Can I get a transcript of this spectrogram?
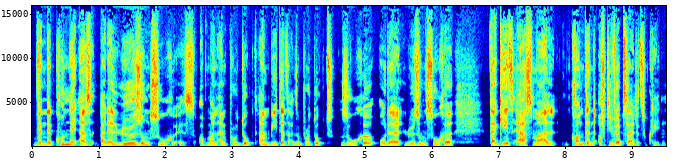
wenn der Kunde erst bei der Lösungssuche ist, ob man ein Produkt anbietet, also Produktsuche oder Lösungssuche, da geht es erstmal, Content auf die Webseite zu kriegen.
